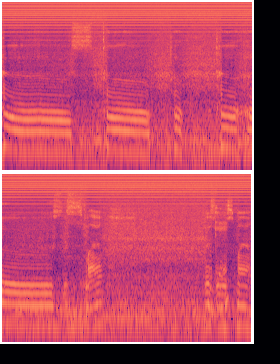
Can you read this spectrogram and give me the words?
poos, poo, poo, poos. Smile. This Okay. is a smile.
